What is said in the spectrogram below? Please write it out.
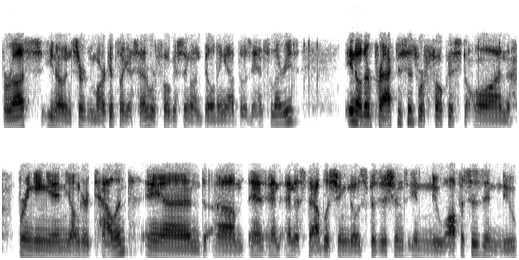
for us, you know, in certain markets, like I said, we're focusing on building out those ancillaries. In other practices, we're focused on bringing in younger talent and, um, and, and, and establishing those positions in new offices in new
